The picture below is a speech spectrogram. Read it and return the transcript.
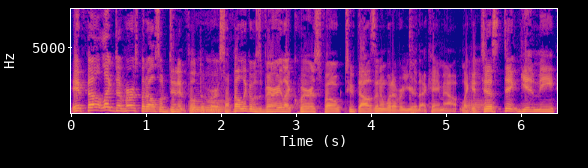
it felt like diverse, but it also didn't feel diverse. I felt like it was very like Queer as Folk, 2000 and whatever year that came out. Like it just didn't give me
